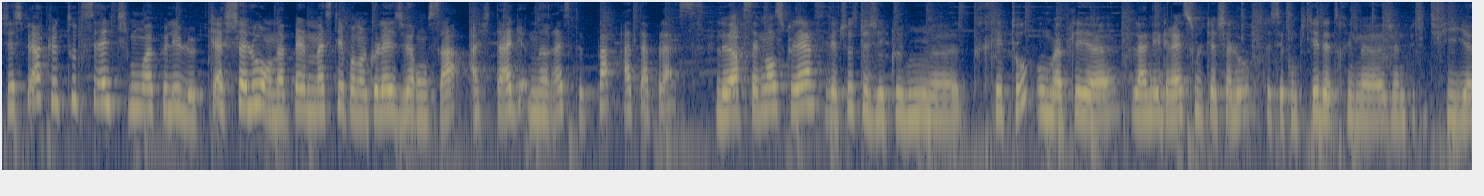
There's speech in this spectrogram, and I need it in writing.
J'espère que toutes celles qui m'ont appelé le cachalot en appel masqué pendant le collège verront ça. Hashtag ne reste pas à ta place. Le harcèlement scolaire, c'est quelque chose que j'ai connu euh, très tôt. On m'appelait euh, la négresse ou le cachalot, parce que c'est compliqué d'être une euh, jeune petite fille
